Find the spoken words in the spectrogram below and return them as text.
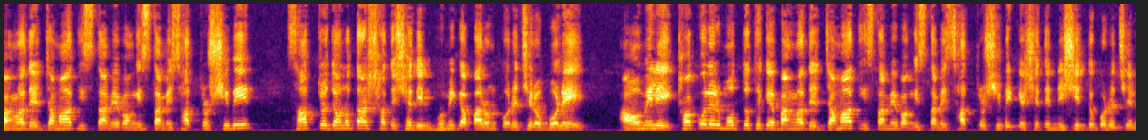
বাংলাদেশ জামাত ইসলাম এবং ইসলামী ছাত্র শিবির, ছাত্র জনতার সাথে সেদিন ভূমিকা পালন করেছিল বলে আওয়ামী লীগ সকলের মধ্য থেকে বাংলাদেশ জামাত ইসলাম এবং ইসলামী ছাত্র শিবিরকে সেদিন নিষিদ্ধ করেছিল।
